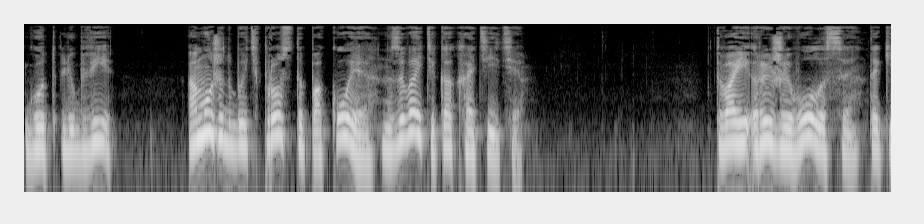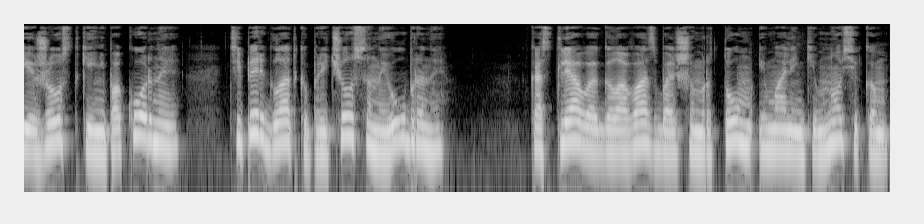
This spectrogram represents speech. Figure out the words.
год любви, а может быть, просто покоя, называйте как хотите. Твои рыжие волосы, такие жесткие и непокорные, теперь гладко причесаны и убраны. Костлявая голова с большим ртом и маленьким носиком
